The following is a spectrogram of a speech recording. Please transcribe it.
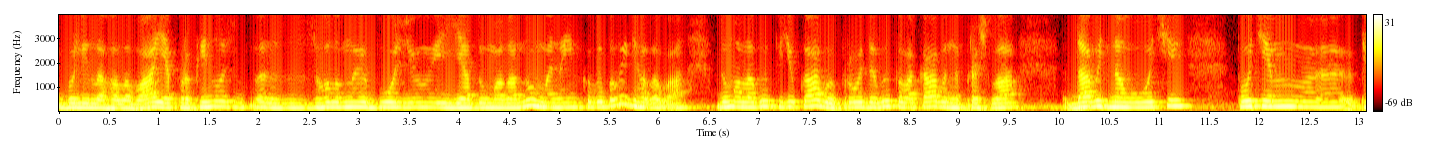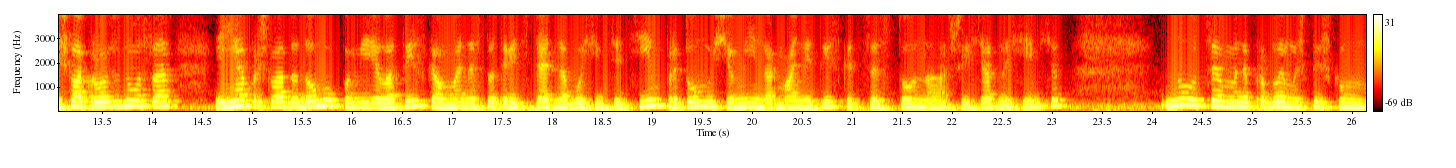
боліла голова. Я прокинулась е, з головною болю. І я думала, ну, в мене інколи болить голова. Думала, вип'ю каву, пройде, випила каву, не пройшла, давить на очі. Потім е, пішла кров з носа. Я прийшла додому, поміряла тиск, а в мене 135 на 87, при тому, що мій нормальний тиск це 100 на 60 на 70. Ну, це в мене проблеми з тиском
